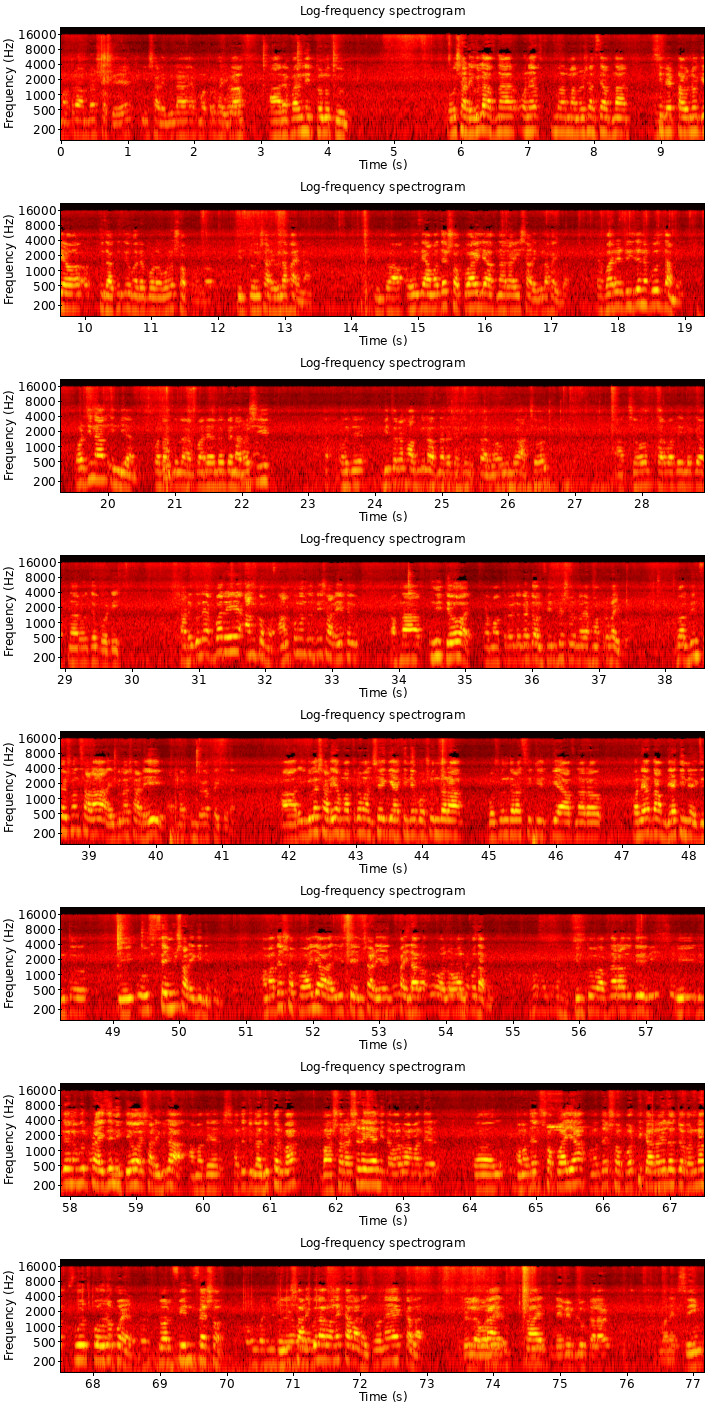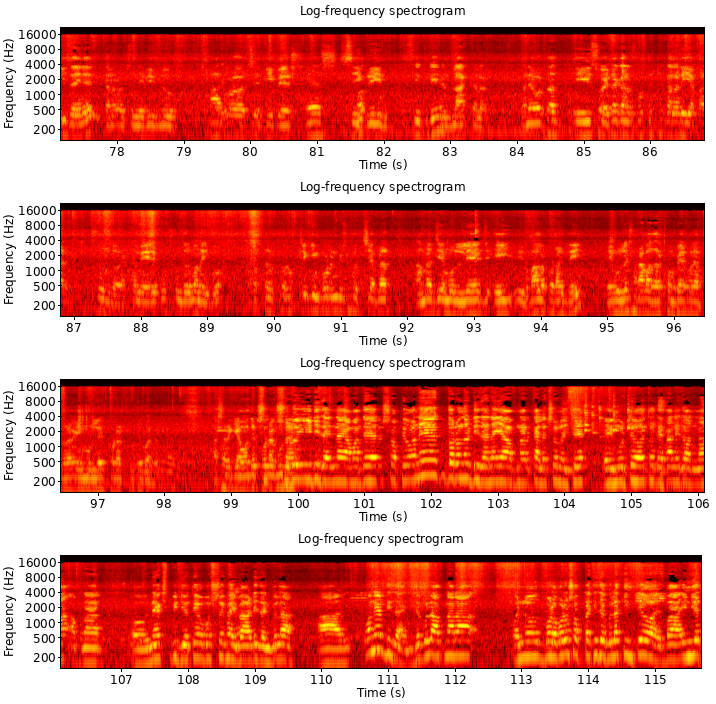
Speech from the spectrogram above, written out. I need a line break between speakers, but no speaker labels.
একমাত্র আমরা শপে এই শাড়িগুলা একমাত্র পাইবা আর এবারে নিত্য নতুন। ওই শাড়িগুলো আপনার অনেক মানুষ আছে আপনার সিলেট টাউনে গিয়ে খুঁজাখুঁজি করে, বড় বড় হলো। কিন্তু ওই শাড়িগুলা পায় না। কিন্তু ওই যে আমাদের শপে আইলে আপনারা এই শাড়িগুলা পাইবা। এবারে রিজনেবল দামে। অরিজিনাল ইন্ডিয়ান প্রোডাক্টগুলো একবারে হলো বেনারসি, ওই যে ভিতরের হাতগুলো আপনারা দেখুন তারপর হলো আঁচল। আঁচল তার বাদে হলো কি আপনার ওই যে বডি শাড়িগুলো একবারে আনকমন আনকমন যদি শাড়ি আপনার নিতে হয়, একমাত্র হলো গিয়ে ডলফিন ফ্যাশন একমাত্র পাইব ডলফিন ফ্যাশন ছাড়া এগুলা শাড়ি আপনার কোন জায়গায় পাইতে না। আর এগুলা শাড়ি একমাত্র মানুষে গিয়া কিনে, বসুন্ধরা বসুন্ধরা সিটিত গিয়া আপনারা অনেক দাম দিয়া কিনে, কিন্তু ওই সেম শাড়ি কিনে। আমাদের সপাইয়া এই সেম শাড়ি পাইলার অল্প দামে। কিন্তু আপনারা যদি রিজনেবল প্রাইসে নিতে হয় শাড়িগুলা আমাদের সাথে যোগাযোগ করবা বা সরাসরি ইয়া নিতে পারো আমাদের আমাদের সপাইয়া আমাদের সপর ঠিকানা হলো জগন্নাথপুর পৌর পয়েন্ট ডলফিন ফ্যাশন। এই শাড়িগুলার অনেক কালার আছে অনেক কালার প্রায়
নেভি ব্লু কালার মানে সেম ডিজাইনের কালার হচ্ছে নেভি ব্লু
আর
হচ্ছে ডিপের sea. Green
sea green
black colour মানে অর্থাৎ এই ছয়টা কালার প্রত্যেকটা কালারই আপনার সুন্দর। একটা মেয়ের খুব সুন্দর বানাইবো। সবথেকে ইম্পর্টেন্ট বিষয় হচ্ছে আপনার আমরা যে মূল্যে এই ভালো প্রোডাক্ট দেই এই মূল্যে সারা বাজার কম্পেয়ার করে আপনারা এই মূল্যের প্রোডাক্ট করতে পারবেন। আশা রাখি আমাদের প্রোডাক্টগুলো
শুধু ই ডিজাইন নাই আমাদের শপে অনেক ধরনের ডিজাইন আপনার কালেকশন হয়েছে এই মুহূর্তে হয়তো দেখানো যান না। আপনার নেক্সট ভিডিওতে অবশ্যই ভাইবা ডিজাইনগুলা আর অনেক ডিজাইন যেগুলো আপনারা অন্য বড় বড় সব থেকে যেগুলা কিনতে হয় বা ইন্ডিয়া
